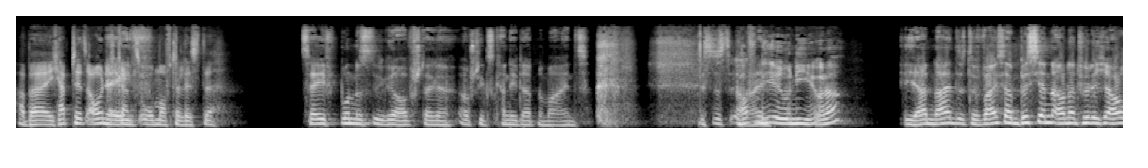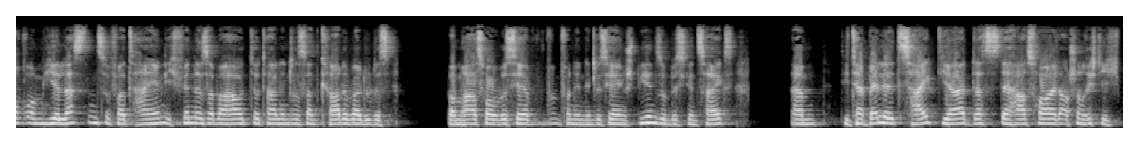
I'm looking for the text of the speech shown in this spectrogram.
Aber ich habe jetzt auch nicht Safe. ganz oben auf der Liste. Safe Bundesliga-Aufsteiger, Aufstiegskandidat Nummer eins. Das ist hoffentlich Ironie, oder? Ja, nein, du weißt ja ein bisschen auch natürlich auch, um hier Lasten zu verteilen. Ich finde es aber auch total interessant, gerade weil du das beim HSV bisher von den, den bisherigen Spielen so ein bisschen zeigst. Ähm, die Tabelle zeigt ja, dass der HSV halt auch schon richtig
